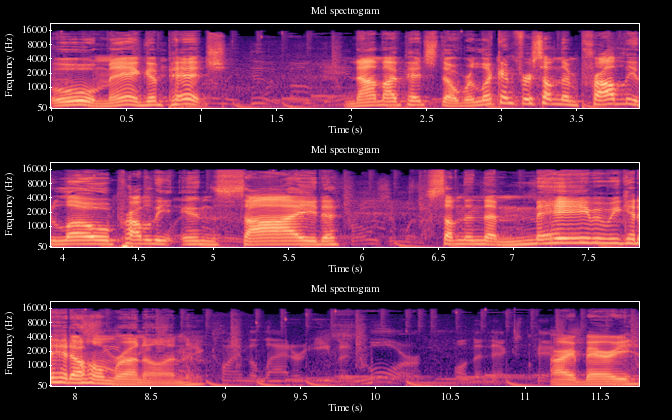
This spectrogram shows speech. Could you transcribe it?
Oh man, good pitch. Not my pitch though. We're looking for something probably low, probably inside. Something that maybe we could hit a home run on. All right, Barry.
